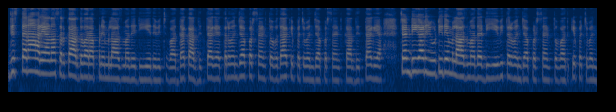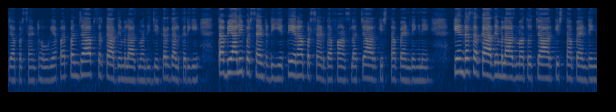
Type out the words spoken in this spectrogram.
ਜਿਸ ਤਰ੍ਹਾਂ ਹਰਿਆਣਾ ਸਰਕਾਰ ਦੁਆਰਾ ਆਪਣੇ ਮੁਲਾਜ਼ਮਾਂ ਦੇ ਡੀਏ ਦੇ ਵਿੱਚ ਵਾਧਾ ਕਰ ਦਿੱਤਾ ਗਿਆ 53% ਤੋਂ ਵਧਾ ਕੇ 55% ਕਰ ਦਿੱਤਾ ਗਿਆ। ਚੰਡੀਗੜ੍ਹ ਯੂਟੀ ਦੇ ਮੁਲਾਜ਼ਮਾਂ ਦਾ ਡੀਏ ਵੀ 53% ਤੋਂ ਵੱਧ ਕੇ 55% ਹੋ ਗਿਆ। ਪਰ ਪੰਜਾਬ ਸਰਕਾਰ ਦੇ ਮੁਲਾਜ਼ਮਾਂ ਦੀ ਜੇਕਰ ਗੱਲ ਕਰੀਏ, ਤਾਂ 42% ਡੀਏ 13% ਦਾ ਫਾਸਲਾ, ਚਾਰ ਕਿਸ਼ਤਾਂ ਪੈਂਡਿੰਗ ਨੇ। ਕੇਂਦਰ ਸਰਕਾਰ ਦੇ ਮੁਲਾਜ਼ਮਾਂ ਤੋਂ ਚਾਰ ਕਿਸ਼ਤਾਂ ਪੈਂਡਿੰਗ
